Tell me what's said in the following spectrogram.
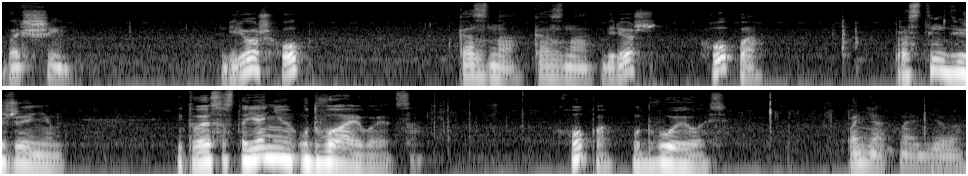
большим, берешь, хоп, казна, казна, берешь, хопа, простым движением, и твое состояние удваивается. Хопа, удвоилось. Понятное дело.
